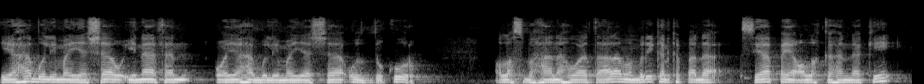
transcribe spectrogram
"Yahabu liman yasha'u inathan wa yahabu liman yasha'u dzukur." Allah Subhanahu wa taala memberikan kepada siapa yang Allah kehendaki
